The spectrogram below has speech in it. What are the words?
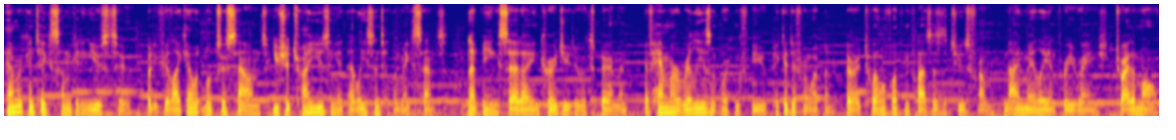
Hammer can take some getting used to, but if you like how it looks or sounds, you should try using it at least until it makes sense. That being said, I encourage you to experiment. If Hammer really isn't working for you, pick a different weapon. There are 12 weapon classes to choose from, 9 melee and 3 range. Try them all.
